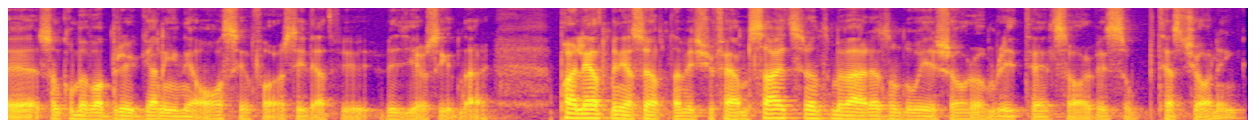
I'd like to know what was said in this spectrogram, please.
eh, som kommer vara bryggan in i Asien för oss i det att vi, vi ger oss in där. Parallellt med det så öppnar vi 25 sites runt om i världen som då är showroom, retail, service och testkörning.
